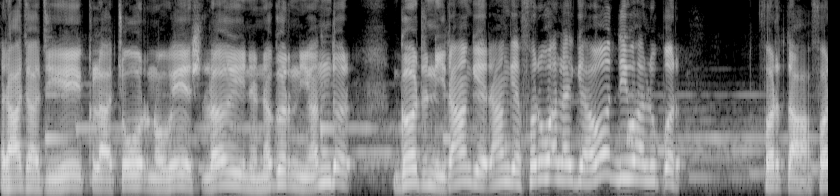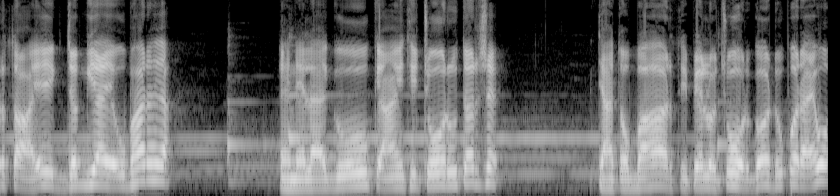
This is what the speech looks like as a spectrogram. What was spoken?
રાજાજી એકલા ચોરનો વેશ લઈને નગરની અંદર ગઢની રાંગે રાંગે ફરવા લાગ્યા. હો દિવાલ ઉપર ફરતા ફરતા એક જગ્યાએ ઊભા રહ્યા. એને લાગ્યું કે અહીંથી ચોર ઉતરશે. ત્યાં તો બહારથી પેલો ચોર ગઢ ઉપર આવ્યો,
